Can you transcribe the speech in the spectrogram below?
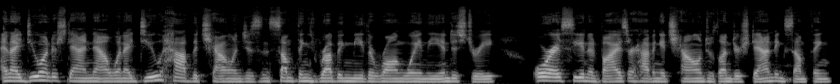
And I do understand now when I do have the challenges and something's rubbing me the wrong way in the industry, or I see an advisor having a challenge with understanding something,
